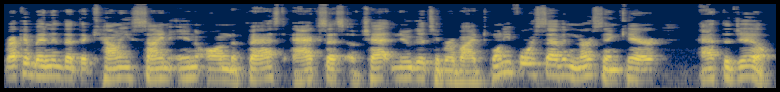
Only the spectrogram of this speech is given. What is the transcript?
recommended that the county sign in on the fast access of Chattanooga to provide 24 7 nursing care at the jail.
